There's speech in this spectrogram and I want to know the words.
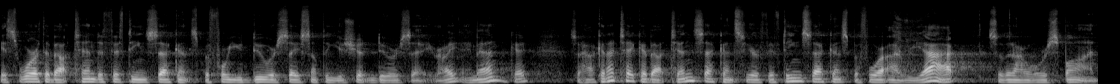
it's worth about 10 to 15 seconds before you do or say something you shouldn't do or say, right? Amen? Okay? So, how can I take about 10 seconds here, 15 seconds before I react so that I will respond?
